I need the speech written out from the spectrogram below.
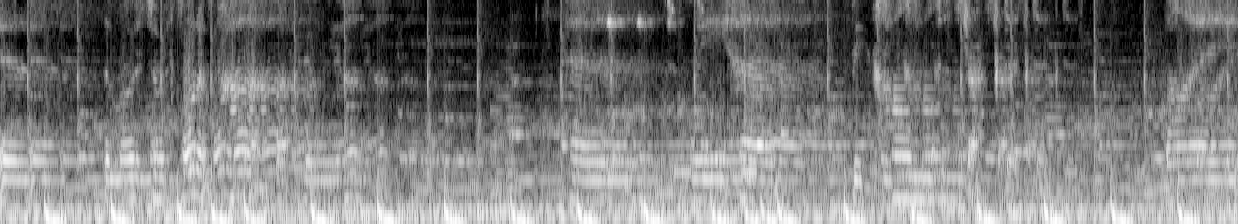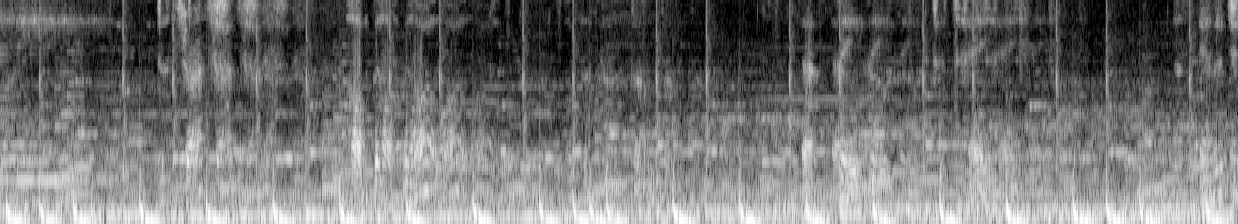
is the most important part of who we are. Have become distracted by the distractions of this world, of the system that seeks to take this energy,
